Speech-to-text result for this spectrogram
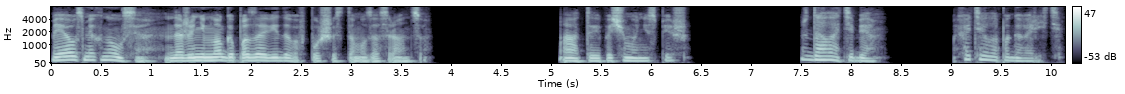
Я усмехнулся, даже немного позавидовав пушистому засранцу. «А ты почему не спишь?» «Ждала тебя. Хотела поговорить».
